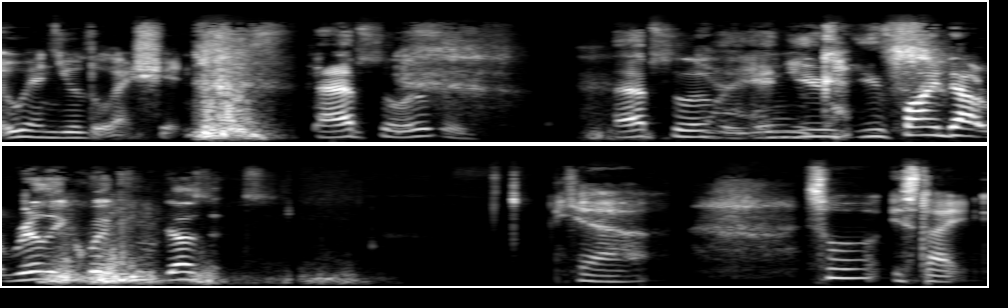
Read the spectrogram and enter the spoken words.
when you look like shit. absolutely, absolutely. Yeah, and and you you ca- you find out really quick who doesn't. Yeah. So it's like,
